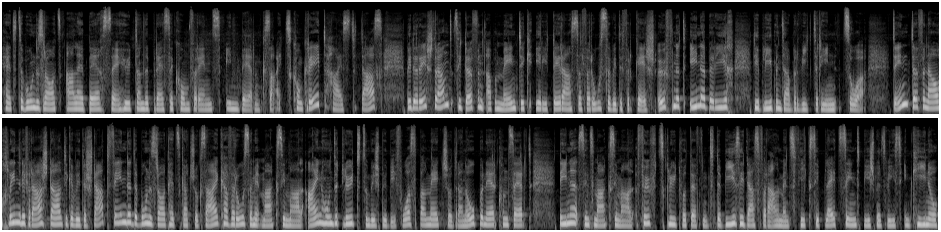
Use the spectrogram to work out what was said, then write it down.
hat der Bundesrat Alain Berset heute an der Pressekonferenz in Bern gesagt. Konkret heißt das, bei den Restaurants, sie dürfen ab Montag ihre Terrassen von wieder für Gäste öffnen. Innenbereich, die bleiben aber weiterhin zu. Dann dürfen auch kleinere Veranstaltungen wieder stattfinden. Der Bundesrat hat es gerade schon gesagt, von mit maximal 100 Leuten, zum Beispiel bei Fußballmatch oder einem Open-Air-Konzert. Drinnen sind es maximal 50 Leute, die dürfen dabei sein, das vor allem, wenn es fixe Plätze sind, beispielsweise im Kino,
